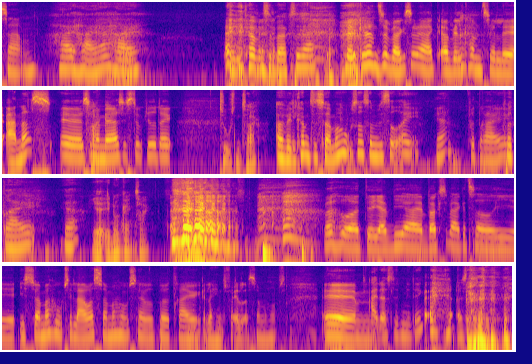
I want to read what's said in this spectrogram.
Sammen. Hej, hej, hej, Hej. Velkommen til Vokseværk. Velkommen til Vokseværk, og velkommen til uh, Anders, uh, som Tak. er med os i studiet i dag Tusind tak. Og velkommen til sommerhuset, som vi sidder i på Dreje. på Dreje. Ja. Ja, endnu en gang tak. Hvad hedder det? Ja, vi er Vokseværket taget i, i sommerhus, i Lauras sommerhus herude på Drejø, eller hendes forældres sommerhus. Øhm, Ej, det er også lidt mit, ikke? også lidt.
